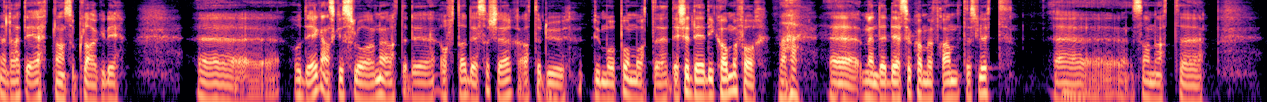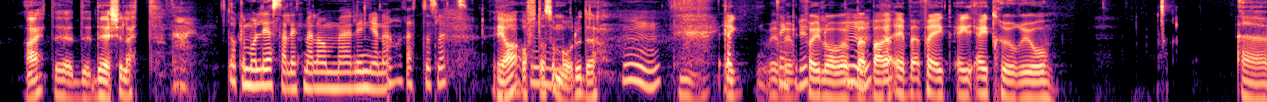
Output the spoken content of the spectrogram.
eller at det er et eller annet som plager de. Uh, og det er ganske slående at det er ofte det som skjer. At du, du, må på en måte Det er ikke det de kommer for, uh, men det er det som kommer fram til slutt. sånn at Nei, det, det, det, er ikke lett. Nei. Dere må lese litt mellom linjene, rett og slett? Ja, ofte så må du det. Mm. Mm. Jeg, får jeg lov mm. bare, jeg, For jeg, jeg tror jo Uh,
